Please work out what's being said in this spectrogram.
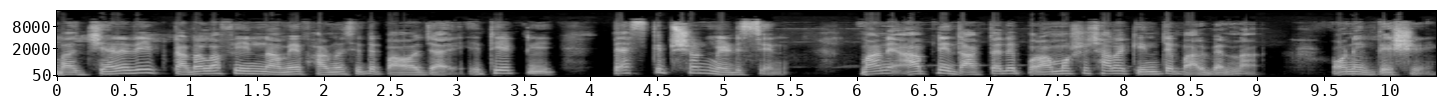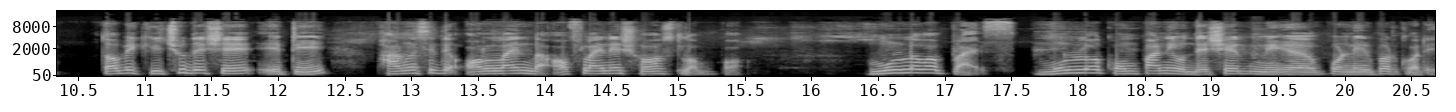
বা জেনেরিক টাডালাফিন নামে ফার্মেসিতে পাওয়া যায়। এটি একটি প্রেসক্রিপশন মেডিসিন মানে আপনি ডাক্তারের পরামর্শ ছাড়া কিনতে পারবেন না অনেক দেশে। তবে কিছু দেশে এটি ফার্মেসিতে অনলাইন বা অফলাইনে সহজলভ্য। মূল্য বা প্রাইস মূল্য কোম্পানি ও দেশের উপর নির্ভর করে।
